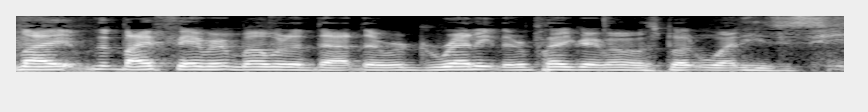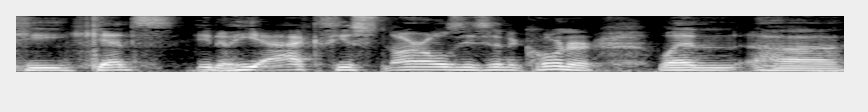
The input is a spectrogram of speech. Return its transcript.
my my favorite moment of that. There were great, there were of great moments, but when he's he gets, you know, he acts, he snarls, he's in a corner when. uh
